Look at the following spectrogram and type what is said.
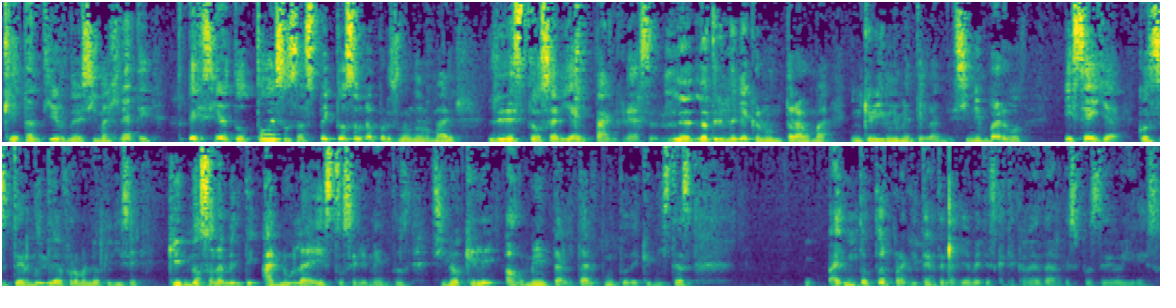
qué tan tierno es. Imagínate, es cierto, todos esos aspectos a una persona normal le destrozaría el páncreas, lo terminaría con un trauma increíblemente grande. Sin embargo, es ella, con su ternura y la forma en lo que dice, que no solamente anula estos elementos, sino que le aumenta al tal punto de que necesitas un doctor para quitarte la diabetes que te acaba de dar después de oír eso.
